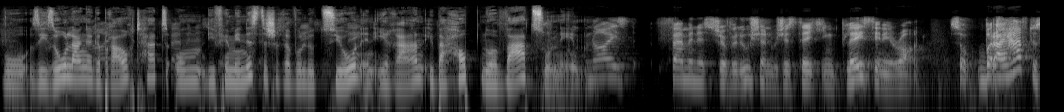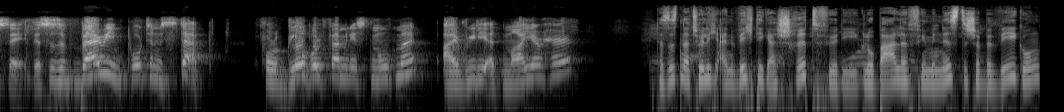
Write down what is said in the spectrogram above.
wo sie so lange gebraucht hat, um die feministische Revolution in Iran überhaupt nur wahrzunehmen. Feminist revolution which is taking place in Iran. So, but I have to say, this is a very important step for global feminist movement. I really admire her. Das ist natürlich ein wichtiger Schritt für die globale feministische Bewegung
